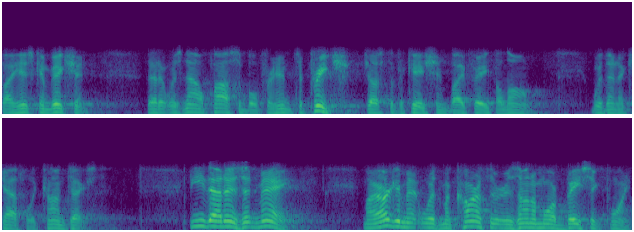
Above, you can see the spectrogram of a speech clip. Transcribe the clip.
by his conviction that it was now possible for him to preach justification by faith alone within a Catholic context. Be that as it may, my argument with MacArthur is on a more basic point.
